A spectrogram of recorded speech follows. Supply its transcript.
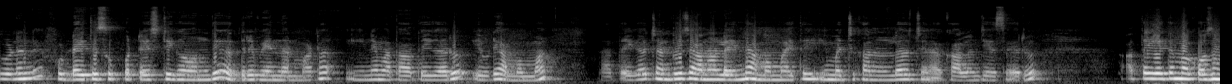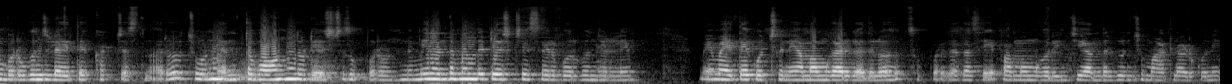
చూడండి. ఫుడ్ అయితే సూపర్ టేస్టీగా ఉంది. అద్దరిపోయిందనమాట అనమాట ఈయనే మా తాతయ్య గారు ఇవిడే అమ్మమ్మ. తాతయ్య గారు చనిపోయి చాలా అయింది. అమ్మమ్మ అయితే ఈ మధ్య కాలంలో చ- కాలం చేశారు. అత్తయ్య అయితే మా కోసం బురుగుంజులు అయితే కట్ చేస్తున్నారు. చూడండి ఎంత బాగుంటుందో టేస్ట్ సూపర్ ఉంటుంది. మీరు ఎంతమంది టేస్ట్ చేశారు బురుగుంజుల్ని మేమైతే కూర్చొని అమ్మమ్మ గారి గదిలో సూపర్గా కాసేపు అమ్మమ్మ గురించి అందరి గురించి మాట్లాడుకొని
